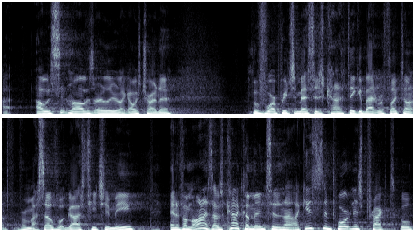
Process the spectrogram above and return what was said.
I, I was sitting in my office earlier, like I was trying to before I preach a message, kind of think about it and reflect on it for myself, what God's teaching me. And if I'm honest, I was kind of coming into the night like, is this important? It's practical.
